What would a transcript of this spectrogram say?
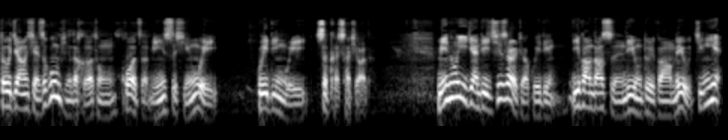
都将显示公平的合同或者民事行为规定为是可撤销的。《民通意见》第七十二条规定，一方当事人利用对方没有经验，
